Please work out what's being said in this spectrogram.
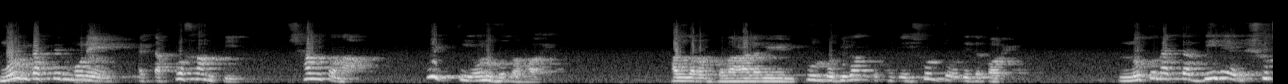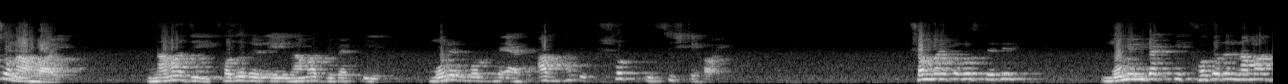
মুমিন ব্যক্তির মনে একটা প্রশান্তি, সান্ত্বনা, তৃপ্তি অনুভূত হয়। আল্লাহ রব্বুল আলামিন পূর্ব দিগন্ত থেকে সূর্য উদিত করে নতুন একটা দিনের সূচনা হয়। নামাজি, ফজরের এই নামাজি ব্যক্তির মনের মধ্যে এক আধ্যাত্মিক শক্তি সৃষ্টি হয়। সম্মানিত উপস্থিতি, মমিন ব্যক্তি ফজরের নামাজ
